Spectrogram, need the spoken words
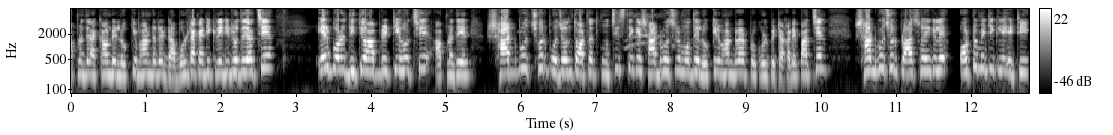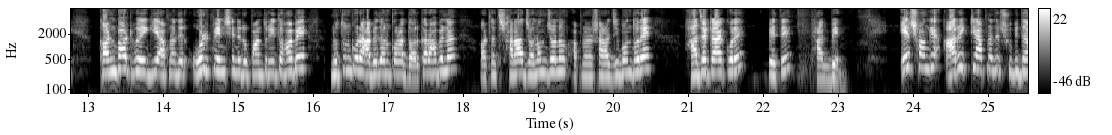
আপনাদের অ্যাকাউন্টে লক্ষ্মী ভাণ্ডারের ডাবল টাকাটি ক্রেডিট হতে যাচ্ছে। এরপরে দ্বিতীয় আপডেটটি হচ্ছে আপনাদের ষাট বছর পর্যন্ত, অর্থাৎ পঁচিশ থেকে ষাট বছরের মধ্যে লক্ষ্মীর ভাণ্ডার প্রকল্পে টাকাটি পাচ্ছেন। ষাট বছর প্লাস হয়ে গেলে অটোমেটিকলি এটি কনভার্ট হয়ে গিয়ে আপনাদের ওল্ড পেনশনে রূপান্তরিত হবে। নতুন করে আবেদন করার দরকার হবে না, অর্থাৎ সারা জনম জনম আপনারা সারা জীবন ধরে হাজার টাকা করে পেতে থাকবেন। এর সঙ্গে আরেকটি আপনাদের সুবিধা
